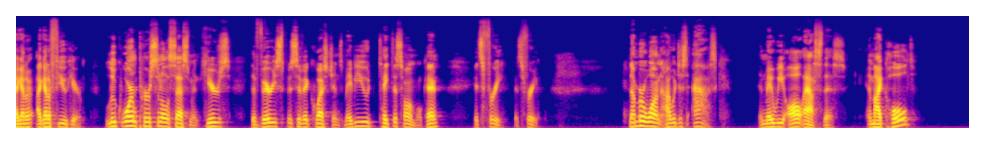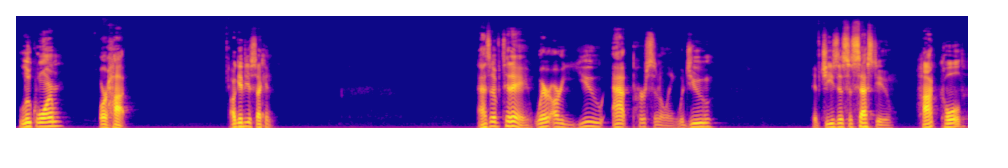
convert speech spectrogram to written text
I got a, I got a few here. Lukewarm personal assessment. Here's the very specific questions. Maybe you take this home, okay? It's free. It's free. Number one, I would just ask, and may we all ask this Am I cold, lukewarm, or hot? I'll give you a second. As of today, where are you at personally? Would you, if Jesus assessed you, hot, cold,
